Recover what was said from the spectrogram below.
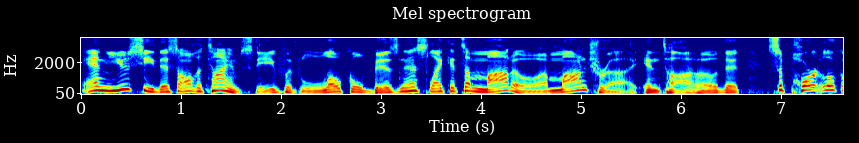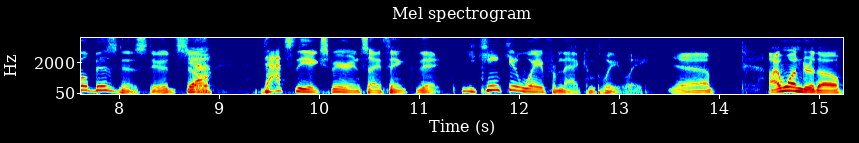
And you see this all the time, Steve, with local business. Like it's a motto, a mantra in Tahoe that support local business, dude. So Yeah. that's the experience I think that you can't get away from that completely. Yeah. I wonder though.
